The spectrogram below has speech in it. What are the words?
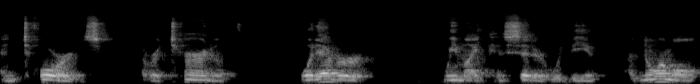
and towards a return of whatever we might consider would be a normal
